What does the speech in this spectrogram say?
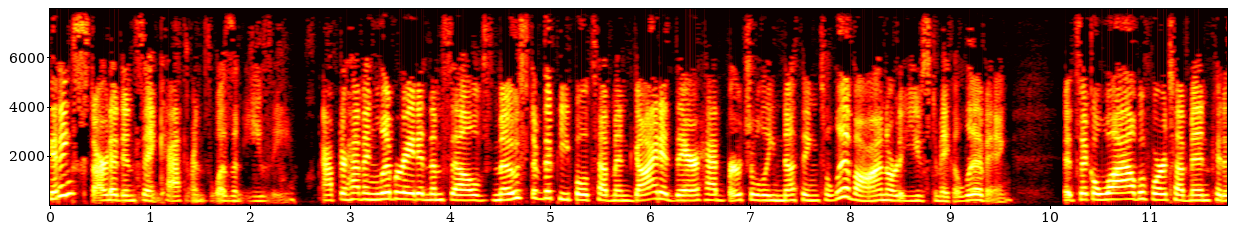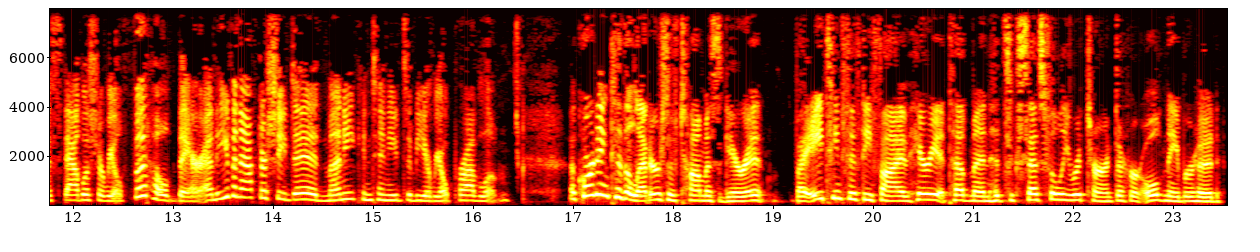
Getting started in St. Catharines wasn't easy. After having liberated themselves, most of the people Tubman guided there had virtually nothing to live on or to use to make a living. It took a while before Tubman could establish a real foothold there, and even after she did, money continued to be a real problem. According to the letters of Thomas Garrett, by 1855, Harriet Tubman had successfully returned to her old neighborhood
